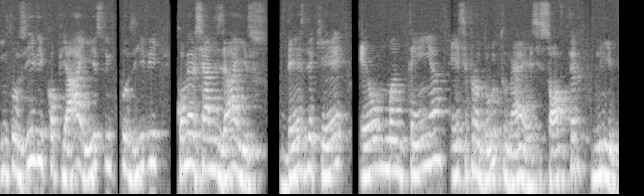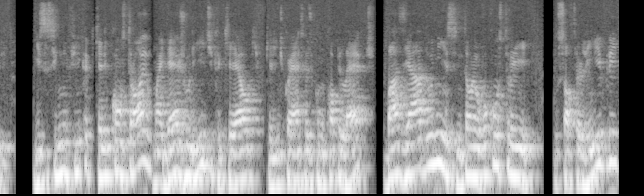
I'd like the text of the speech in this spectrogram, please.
inclusive, copiar isso, inclusive comercializar isso, desde que eu mantenha esse produto, né, esse software livre. Isso significa que ele constrói uma ideia jurídica, que é o que a gente conhece hoje como copyleft, baseado nisso. Então, eu vou construir o software livre,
